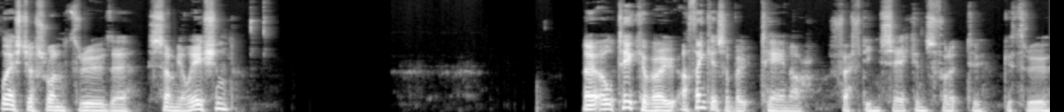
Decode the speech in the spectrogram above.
Let's just run through the simulation. Now it'll take about, I think it's about 10 or 15 seconds for it to go through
